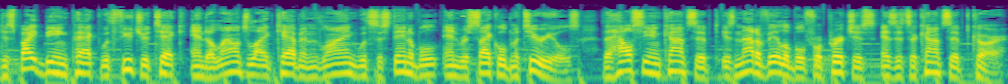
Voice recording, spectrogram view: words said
Despite being packed with future tech and a lounge-like cabin lined with sustainable and recycled materials, the Halcyon concept is not available for purchase as it's a concept car.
